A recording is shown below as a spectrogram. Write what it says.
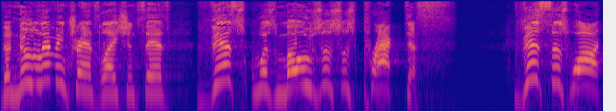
The New Living Translation says, this was Moses' practice. This is what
